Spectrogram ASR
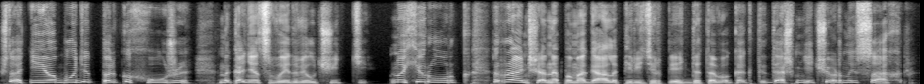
«Что от нее будет только хуже», — наконец выдавил Читти. «Но, хирург, раньше она помогала перетерпеть до того, как ты дашь мне черный сахар».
